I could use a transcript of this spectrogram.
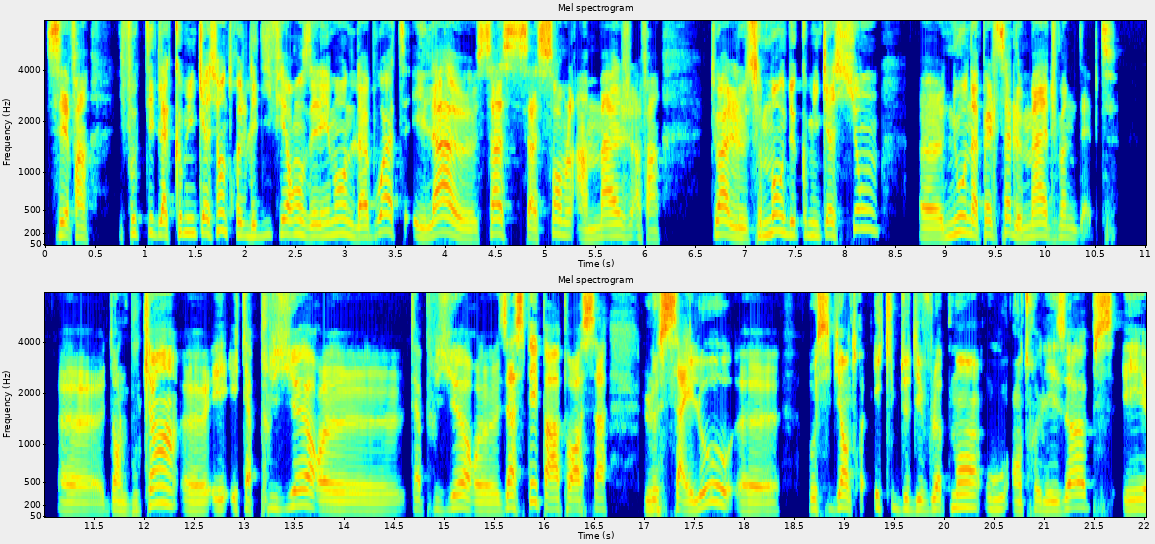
C'est, enfin, il faut que tu aies de la communication entre les différents éléments de la boîte. Et là, ça, ça semble un mage. Enfin, tu vois, ce manque de communication, euh, nous on appelle ça le management debt. Euh, dans le bouquin euh, et tu as plusieurs, plusieurs aspects par rapport à ça. Le silo, aussi bien entre équipes de développement ou entre les ops et,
